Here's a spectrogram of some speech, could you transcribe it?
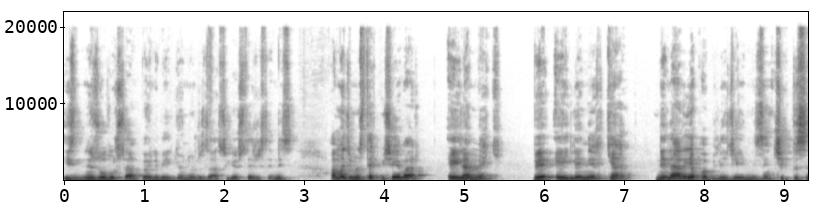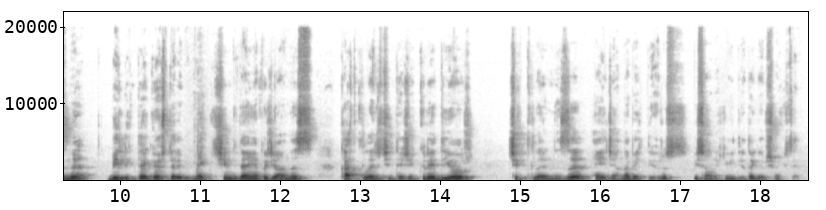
izniniz olursa böyle bir gönül rızası gösterirseniz. Amacımız tek bir şey var. Eğlenmek ve eğlenirken neler yapabileceğimizin çıktısını birlikte gösterebilmek. Şimdiden yapacağınız katkılar için teşekkür ediyor. Çıktılarınızı heyecanla bekliyoruz. Bir sonraki videoda görüşmek üzere.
